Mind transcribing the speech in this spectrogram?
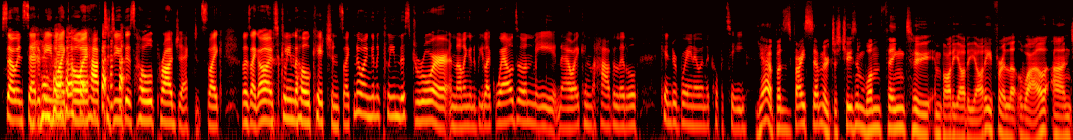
So instead of being like, oh, I have to do this whole project, it's like, I was like, oh, I have to clean the whole kitchen. It's like, no, I'm going to clean this drawer. And then I'm going to be like, well done, me. Now I can have a little Kinder Bueno and a cup of tea. Yeah, but it's very similar. Just choosing one thing to embody yada yada for a little while, and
